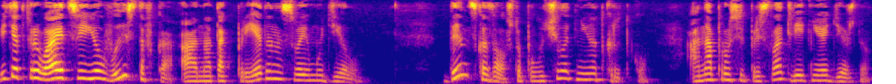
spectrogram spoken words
Ведь открывается ее выставка, а она так предана своему делу. Дэн сказал, что получил от нее открытку. Она просит прислать летнюю одежду.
